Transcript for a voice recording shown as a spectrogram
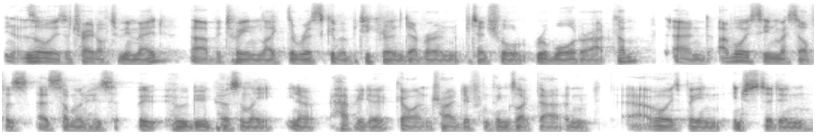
you know, there's always a trade-off to be made uh, between like the risk of a particular endeavor and potential reward or outcome. And I've always seen myself as as someone who's who would be personally, you know, happy to go and try different things like that. And I've always been interested in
